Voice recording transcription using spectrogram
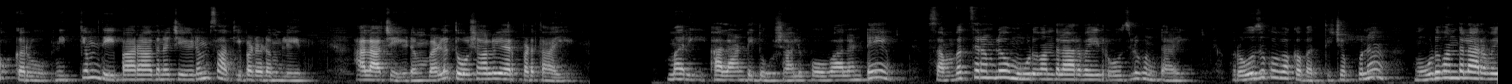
ఒక్కరూ నిత్యం దీపారాధన చేయడం సాధ్యపడడం లేదు. అలా చేయడం వల్ల దోషాలు ఏర్పడతాయి. మరి అలాంటి దోషాలు పోవాలంటే సంవత్సరంలో మూడు వందల అరవై రోజులు ఉంటాయి. రోజుకు ఒక వత్తి చొప్పున మూడు వందల అరవై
